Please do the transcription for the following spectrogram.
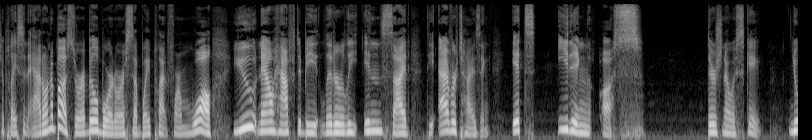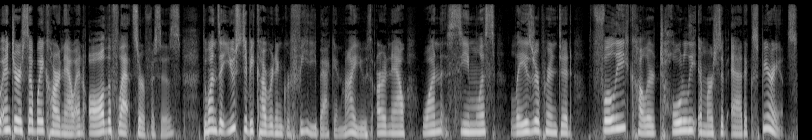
to place an ad on a bus or a billboard or a subway platform wall. You now have to be literally inside the advertising. It's eating us. There's no escape. You enter a subway car now, and all the flat surfaces, the ones that used to be covered in graffiti back in my youth, are now one seamless, laser printed, fully colored, totally immersive ad experience.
